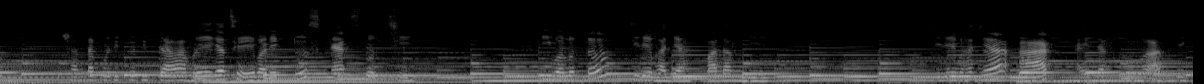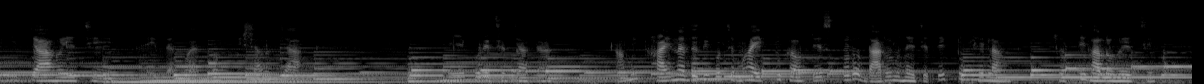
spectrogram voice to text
সন্ধ্যা প্রদীপ প্রদীপ দেওয়া হয়ে গেছে, এবার একটু স্ন্যাক্স করছি। কি বলতো? চিড়ে ভাজা, বাদাম দিয়ে। চিড়ে ভাজা আর, এই দেখো আজকে কি চা হয়েছে? এই দেখো একদম বিশাল চা। মেয়ে করেছে চাটা। আমি খাই না যদি বলছে, মা, একটু খাও টেস্ট করো, দারুণ হয়েছে। তো একটু খেলাম। সত্যি ভালো হয়েছে।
